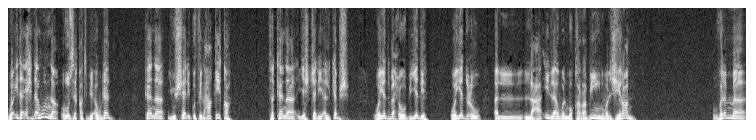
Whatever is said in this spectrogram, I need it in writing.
وإذا إحداهن رزقت بأولاد كان يشارك في العقيقة فكان يشتري الكبش ويذبح بيده ويدعو العائلة والمقربين والجيران. فلما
